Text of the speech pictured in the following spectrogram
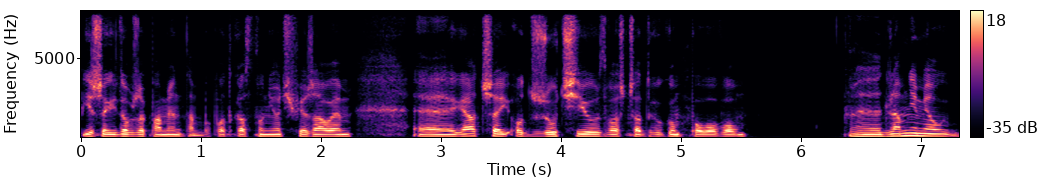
jeżeli dobrze pamiętam, bo podcastu nie odświeżałem, e, raczej odrzucił, zwłaszcza drugą połową. Dla mnie miał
